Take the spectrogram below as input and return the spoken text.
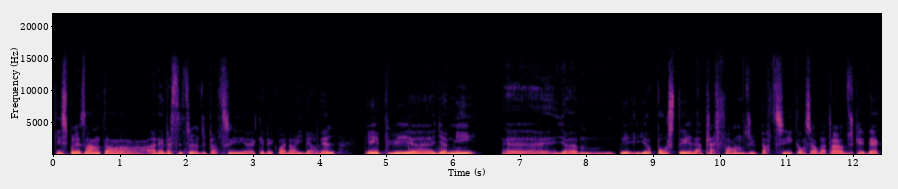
qui se présente en- à l'investiture du Parti québécois dans Iberville. Et puis, il a il, a, posté la plateforme du Parti conservateur du Québec.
